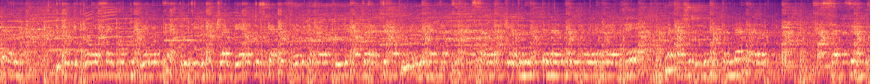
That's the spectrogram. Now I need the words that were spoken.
Glömmer you. och problem med plätter och tidigt klädd i allt och skatter Svediga hela skyldigheter, rättigheter, möjligheter Sannolikheten lite med förmodligen det Men kanske blir det inte nämna eller Sätter sig i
